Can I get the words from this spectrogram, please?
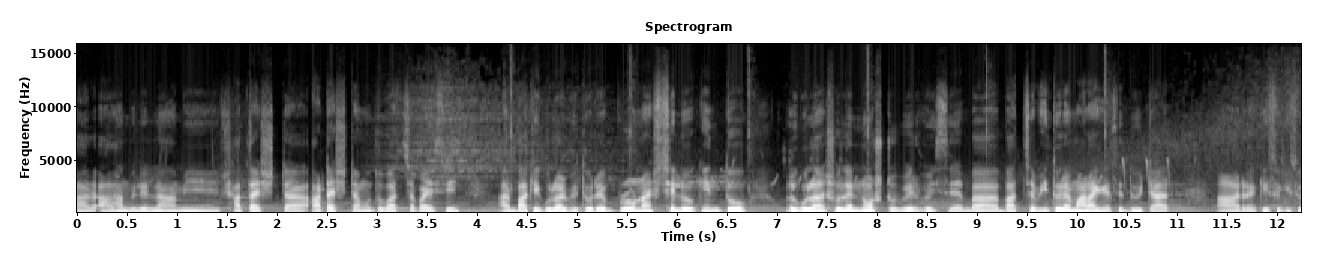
আর আলহামদুলিল্লাহ আমি সাতাশটা আঠাশটা মতো বাচ্চা পাইছি। আর বাকিগুলোর ভিতরে ব্রণ আসছিল, কিন্তু ওইগুলো আসলে নষ্ট বের হয়েছে বা বাচ্চা ভিতরে মারা গেছে দুইটার। আর কিছু কিছু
